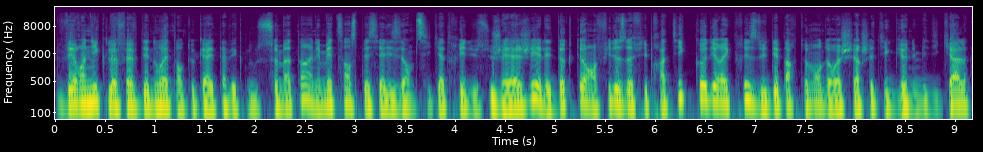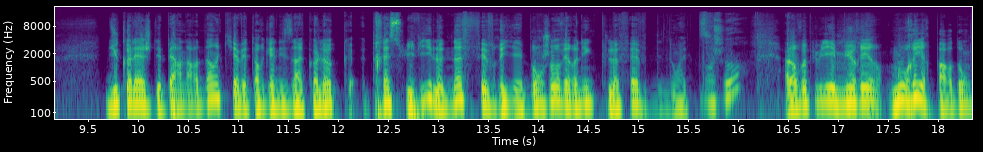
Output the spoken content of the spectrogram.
Véronique Lefebvre-Desnouettes, en tout cas, est avec nous ce matin. Elle est médecin spécialisée en psychiatrie du sujet âgé. Elle est docteur en philosophie pratique, co-directrice du département de recherche éthique biomédicale du Collège des Bernardins qui avait organisé un colloque très suivi le 9 février. Bonjour Véronique Lefebvre-Desnouettes. Bonjour. Alors vous publiez Mûrir, Mourir, pardon.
